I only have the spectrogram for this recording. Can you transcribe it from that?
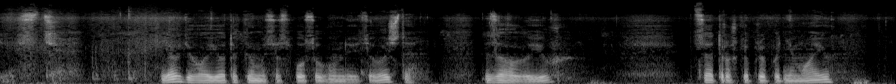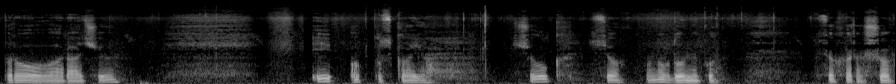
Єсть. Я вдіваю його таким ось способом, дивіться, бачите? Завив. Це трошки приподнімаю, проворачую і опускаю. Щелк, все, воно в домику. Все хорошо.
